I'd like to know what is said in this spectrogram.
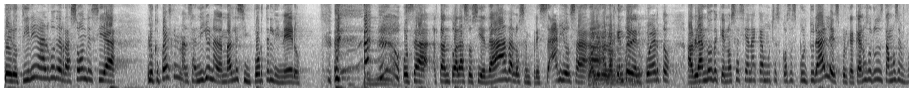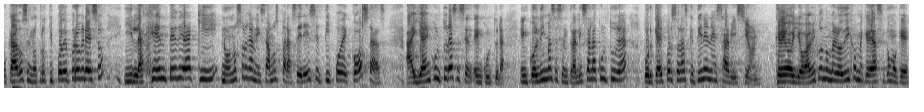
pero tiene algo de razón. Decía, lo que pasa es que en Manzanillo nada más les importa el dinero. o sea, tanto a la sociedad, a los empresarios, a, ¿Cuál a- era a el la gente del puerto, hablando de que no se hacían acá muchas cosas culturales, porque acá nosotros estamos enfocados en otro tipo de progreso y la gente de aquí no nos organizamos para hacer ese tipo de cosas. Allá en cultura, se en cultura, en Colima se centraliza la cultura porque hay personas que tienen esa visión, creo yo. A mí cuando me lo dijo me quedé así como que,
